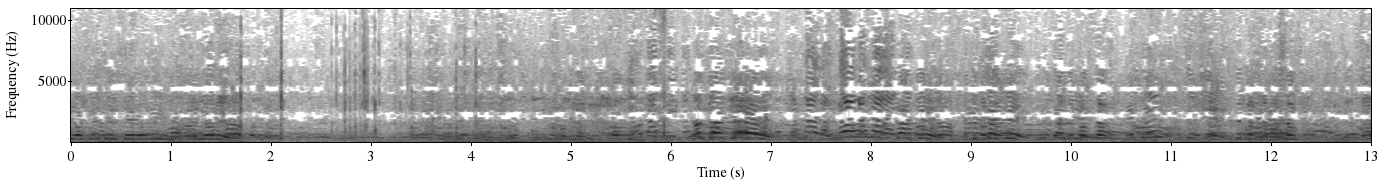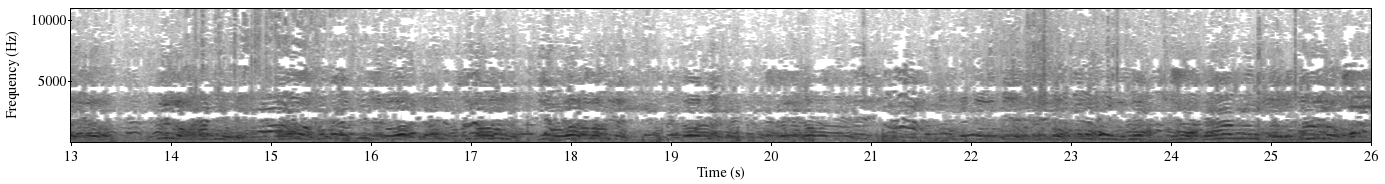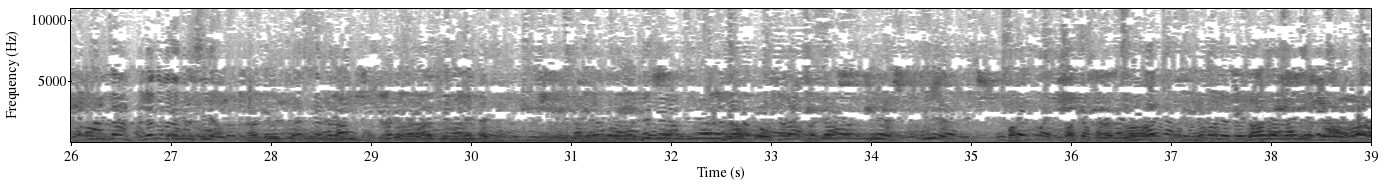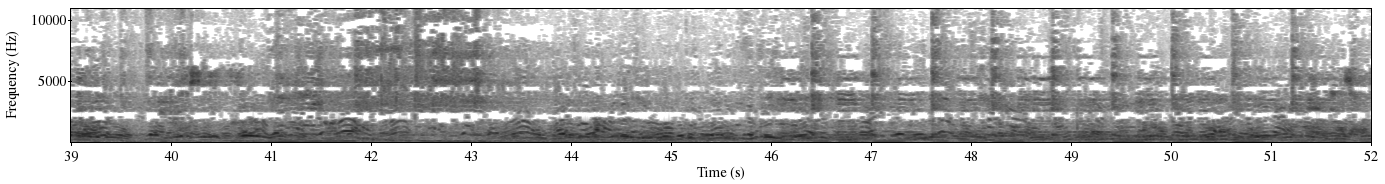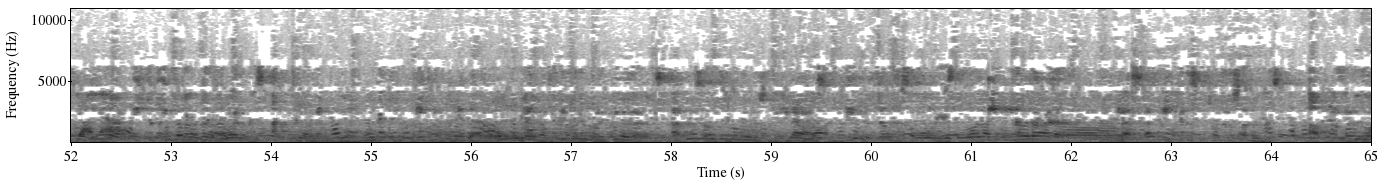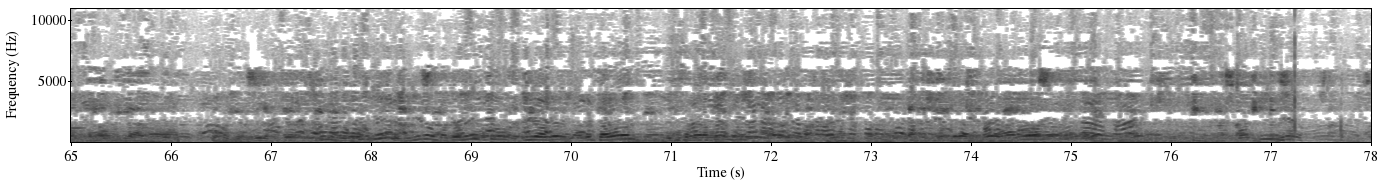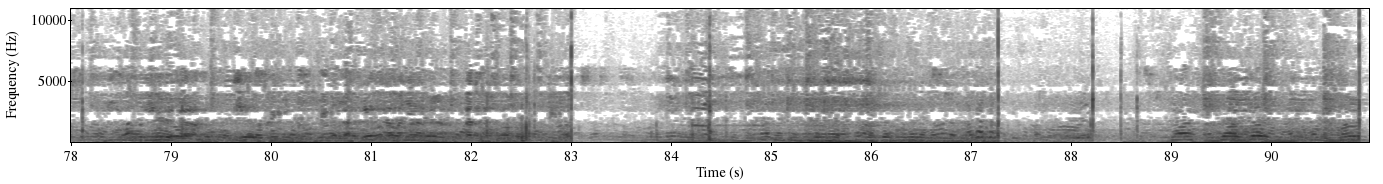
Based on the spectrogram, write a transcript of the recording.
lo que es el terrorismo, señores. ¡Ataque! ¡Ataque! ¡Ataque! ¡Ataque! ¿Qué pasa? Diego, peleando con la policía. ¿Vieron? ¿Patrón esto? Gracias.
